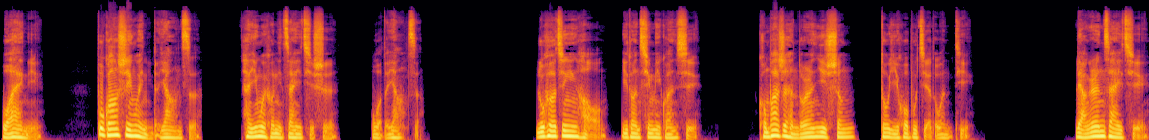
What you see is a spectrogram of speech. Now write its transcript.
我爱你，不光是因为你的样子，还因为和你在一起时我的样子。”如何经营好一段亲密关系，恐怕是很多人一生都疑惑不解的问题。两个人在一起。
